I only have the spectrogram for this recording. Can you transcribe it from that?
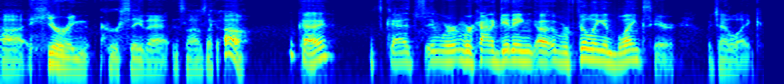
uh, hearing her say that, and so I was like, oh, okay, it's it's, we're we're kind of getting uh, we're filling in blanks here, which I like.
